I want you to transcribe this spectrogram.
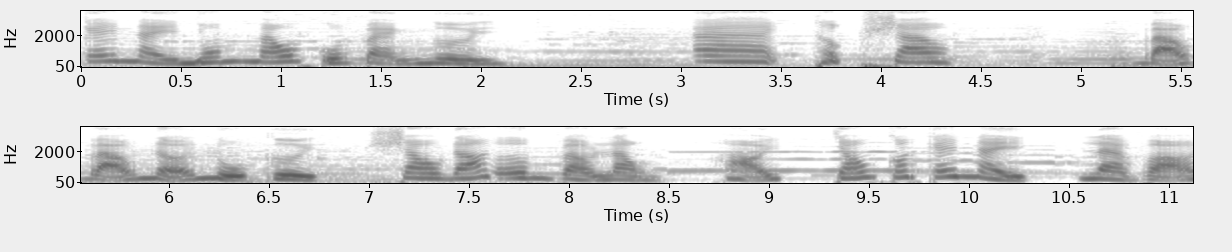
Cái này nhóm máu của vạn người. A, thật sao? Bảo Bảo nở nụ cười, sau đó ôm vào lòng, hỏi, cháu có cái này, là võ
